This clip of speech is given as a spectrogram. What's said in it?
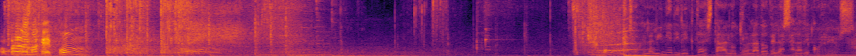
Un problema que ¡pum! Otro lado de la sala de correos.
